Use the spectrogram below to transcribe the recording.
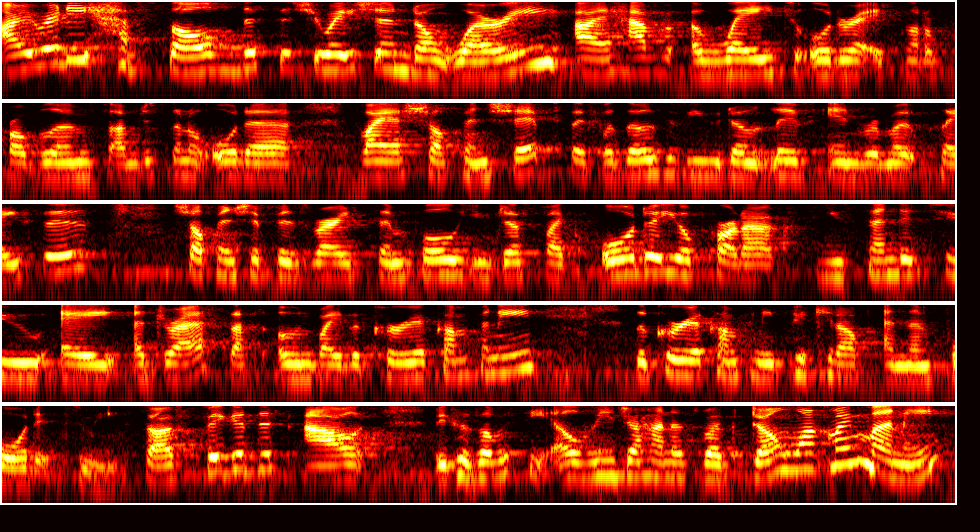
I already have solved this situation. Don't worry. I have a way to order it. It's not a problem. So I'm just going to order via shop and ship. So for those of you who don't live in remote places, shop and ship is very simple. You just like order your products, you send it to a address that's owned by the courier company. The courier company pick it up and then forward it to me. So I figured this out because obviously LV Johannesburg don't want my money.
